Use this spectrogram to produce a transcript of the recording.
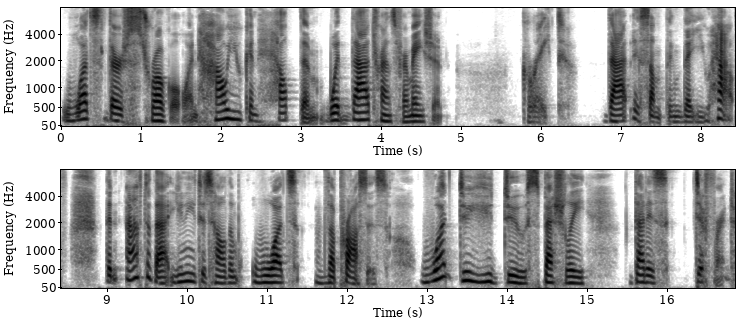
what's their struggle and how you can help them with that transformation, great. That is something that you have. Then after that, you need to tell them what's the process. What do you do, especially that is different?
